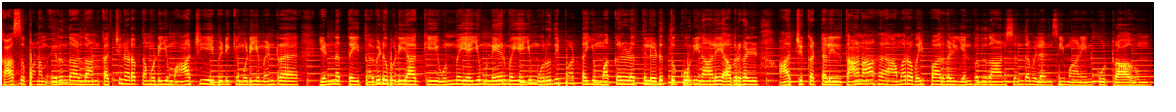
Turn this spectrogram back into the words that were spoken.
காசு பணம் இருந்தால்தான் கட்சி நடத்த முடியும் ஆட்சியை பிடிக்க முடியும் என்ற எண்ணத்தை தவிடுபடியாக்கி உண்மையையும் நேர்மையையும் உறுதிப்பாட்டையும் மக்களிடத்தில் எடுத்து கூறினாலே அவர்கள் ஆட்சி கட்டலில் தானாக அமர வைப்பார்கள் என்பதுதான் செந்தமிழன் சீமானின் கூற்றாகும்.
